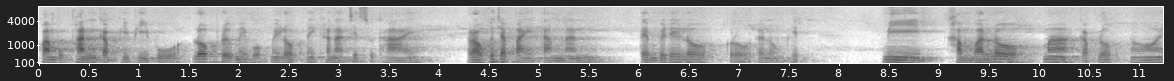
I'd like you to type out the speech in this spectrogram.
ความผูกพันกับผีผีบวกลบหรือไม่บวกไม่ลบในขณะจิตสุดท้าย เราก็จะไปตามนั้น เต็มไปด้วยโลภโกรธและหลงผิด มีคำว่าโลภมากกับโลภน้อย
